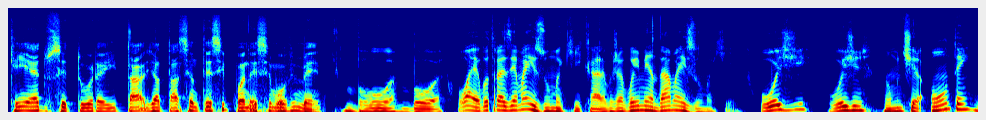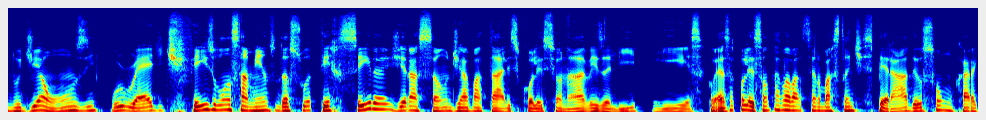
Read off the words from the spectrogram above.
quem é do setor aí tá, já já está se antecipando a esse movimento. Boa, boa. Olha, eu vou trazer mais uma aqui, cara. Eu já vou emendar mais uma aqui. Hoje Hoje, não mentira, ontem, no dia 11, o Reddit fez o lançamento da sua terceira geração de avatares colecionáveis ali. E essa, essa coleção estava sendo bastante esperada. Eu sou um cara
